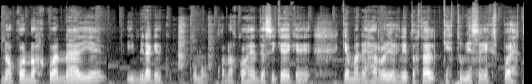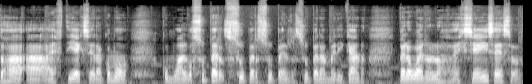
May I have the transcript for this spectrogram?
no conozco a nadie y mira que como conozco gente así que, que, maneja rollo de criptos tal, que estuviesen expuestos a, a, FTX, era como, como algo súper, súper, súper, súper americano. Pero bueno, los exchanges, eso,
